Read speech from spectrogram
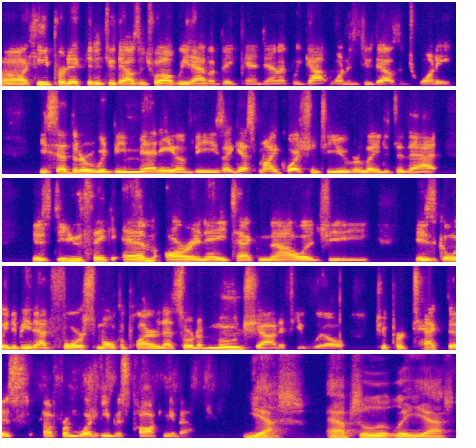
uh, he predicted in 2012 we'd have a big pandemic. We got one in 2020. He said that there would be many of these. I guess my question to you related to that is do you think mRNA technology is going to be that force multiplier, that sort of moonshot, if you will, to protect us uh, from what he was talking about? Yes, absolutely yes.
